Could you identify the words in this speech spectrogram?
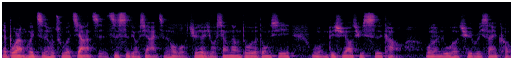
在博览会之后，除了价值知识留下来之后，我觉得有相当多的东西，我们必须要去思考，我们如何去 recycle，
